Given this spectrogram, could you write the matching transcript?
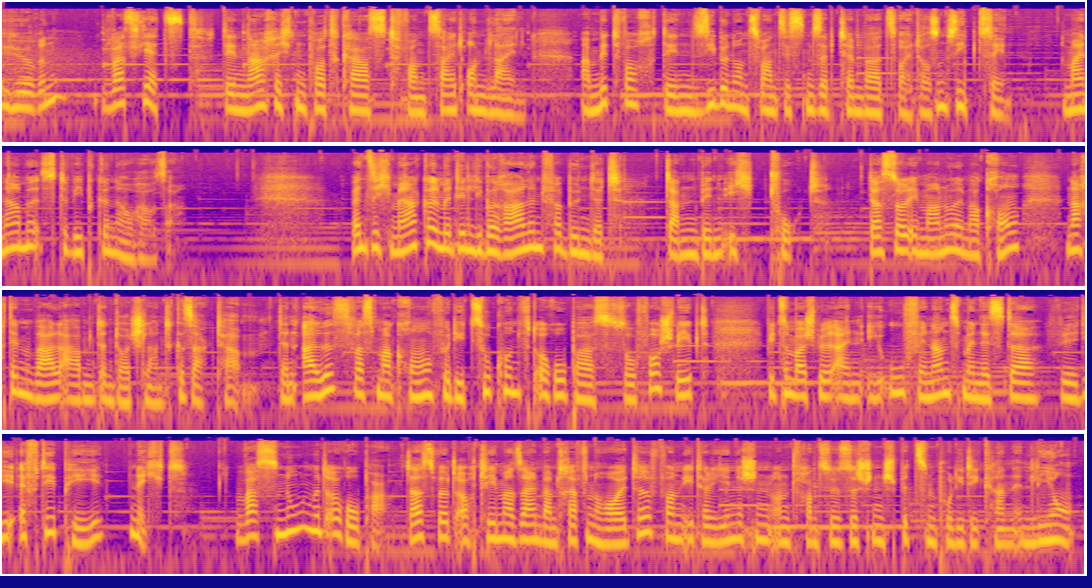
Sie hören Was jetzt? Den Nachrichtenpodcast von Zeit Online am Mittwoch, den 27. September 2017. Mein Name ist Wiebke Nauhauser. Wenn sich Merkel mit den Liberalen verbündet, dann bin ich tot. Das soll Emmanuel Macron nach dem Wahlabend in Deutschland gesagt haben. Denn alles, was Macron für die Zukunft Europas so vorschwebt, wie zum Beispiel ein EU-Finanzminister, will die FDP nicht. Was nun mit Europa? Das wird auch Thema sein beim Treffen heute von italienischen und französischen Spitzenpolitikern in Lyon.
